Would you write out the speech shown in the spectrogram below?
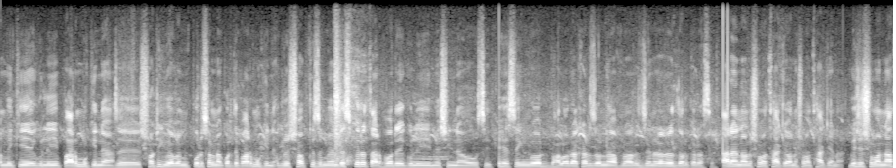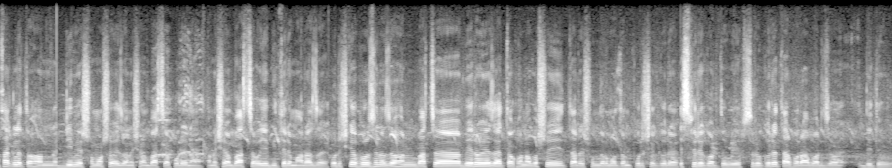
আমি কি এগুলি পারব কিনা, যে সঠিকভাবে আমি পরিচালনা করতে পারব কিনা, এগুলি সব কিছু মেনটেজ করে তারপরে এগুলি মেশিন নেওয়া উচিত। হেসিং বোর্ড ভালো রাখার জন্য আপনার জেনারেলের দরকার আছে। কারেন্ট অনেক সময় থাকে, অনেক সময় থাকে না। বেশি সময় না থাকলে তখন ডিমের সমস্যা হয়ে যায়, অনেক সময় বাচ্চা পড়ে না, অনেক সময় বাচ্চা হয়ে ভিতরে মারা যায়। পরিষ্কার পরিচ্ছন্ন যখন বাচ্চা বের হয়ে যায়, তখন অবশ্যই তার সুন্দর মতন পরিষ্কার করে স্প্রে করতে হবে। স্প্রে করে তারপর আবার দিতে হবে।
